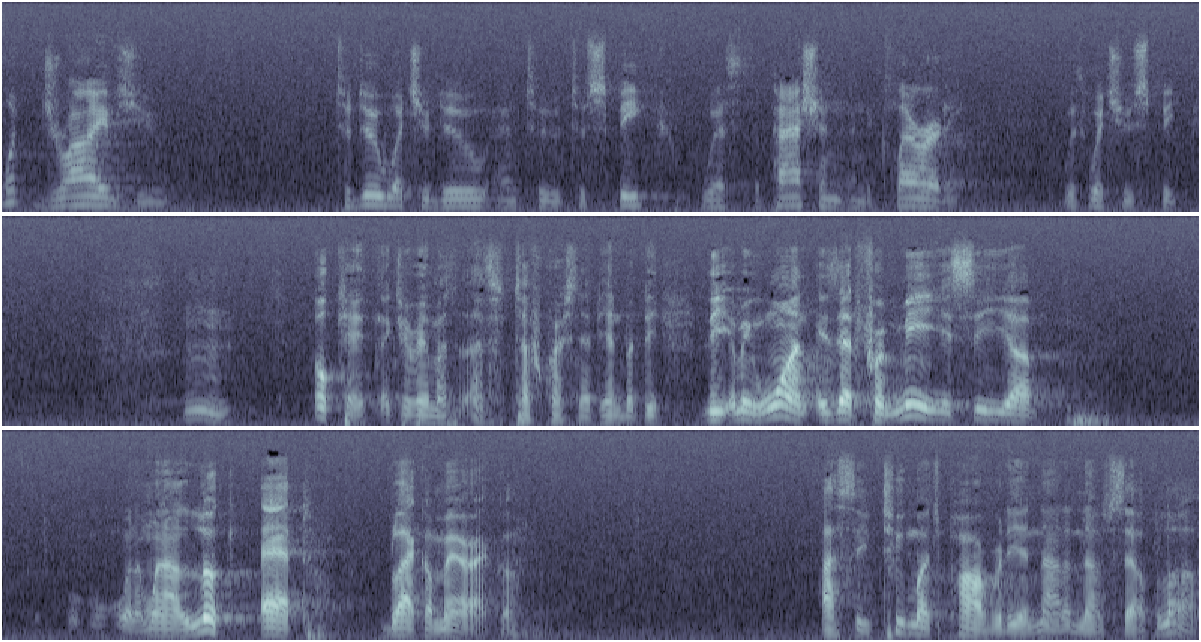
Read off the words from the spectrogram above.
what drives you to do what you do and to, to speak with the passion and the clarity with which you speak? Hmm. Okay, thank you very much. That's a tough question at the end, but the, the I mean, one is that for me, you see, uh, when, when I look at black America, I see too much poverty and not enough self-love.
